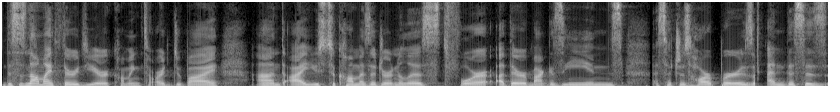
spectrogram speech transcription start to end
this is now my third year coming to Art Dubai, and I used to come as a journalist for other magazines such as Harper's. And this is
